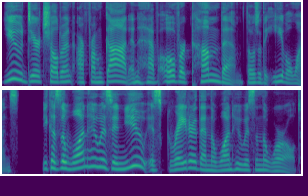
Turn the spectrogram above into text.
You, dear children, are from God and have overcome them. Those are the evil ones. Because the one who is in you is greater than the one who is in the world.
